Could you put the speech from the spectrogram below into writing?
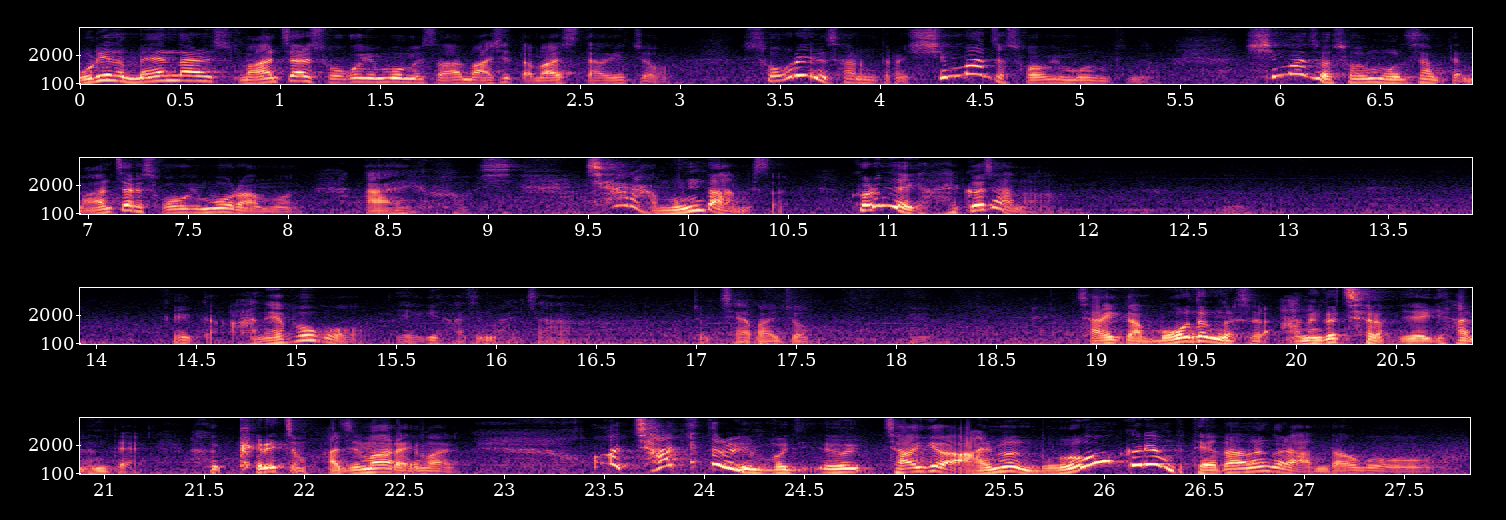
우리는 맨날 만짜리 소고기 먹으면서 아, 맛있다 맛있다 하겠죠. 서울에 있는 사람들은 10만짜 소고기 먹으면 10만짜 소고기 먹는 사람한테 만짜리 소고기 먹으라면 아이고 잘 안 먹는다 하면서 그런 얘기 할 거잖아. 그러니까 안 해보고 얘기하지 말자. 좀 제발 좀. 자기가 모든 것을 아는 것처럼 얘기하는데 그래 좀 하지 마라 이 말. 어, 자기들 뭐 자기가 알면 뭐 그래 뭐 대단한 걸 안다고.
